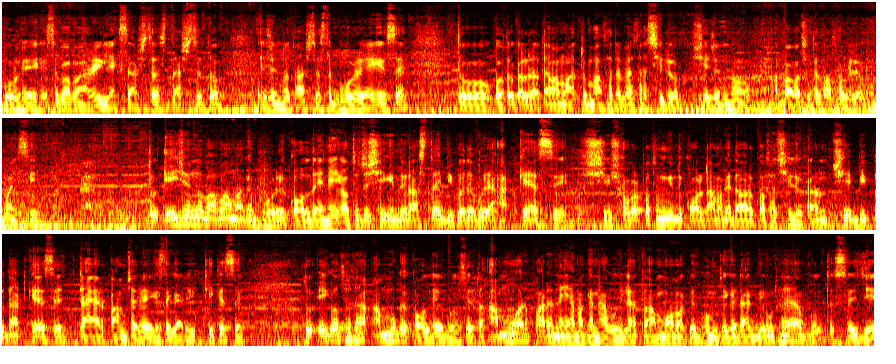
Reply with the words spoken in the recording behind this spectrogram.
ভোর হয়ে গেছে, বাবা আর রিল্যাক্সে আস্তে আস্তে আসছে তো এই জন্য তো আস্তে আস্তে ভোর হয়ে গেছে। তো গতকাল রাতে আমার একটু মাথাটা ব্যথা ছিল সেই জন্য বাবার সাথে কথা বলে ঘুমাইছি। তো এই জন্য বাবা আমাকে ভোরে কল দেয় নাই। অথচ সে কিন্তু রাস্তায় বিপদে পড়ে আটকে আছে। সে সবার প্রথম কিন্তু কলটা আমাকে দেওয়ার কথা ছিল। কারণ সে বিপদে আটকে আছে টায়ার পাংচার হয়ে গেছে গাড়ির, ঠিক আছে? তো এই কথাটা আম্মুকে কল দেওয়া বলছে। তো আম্মু আর পারে নাই আমাকে না বইলা। তো আম্মু আমাকে ঘুম থেকে ডাক দিয়ে উঠায় বলতেছে যে,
